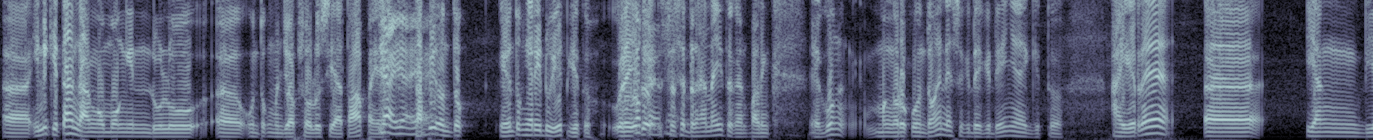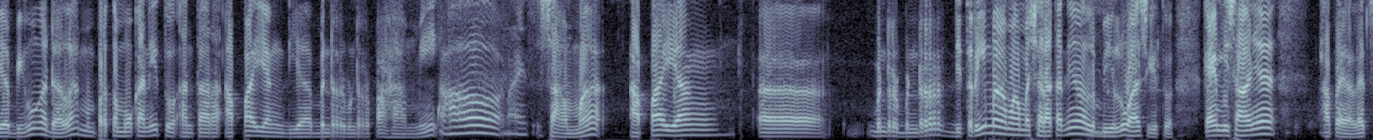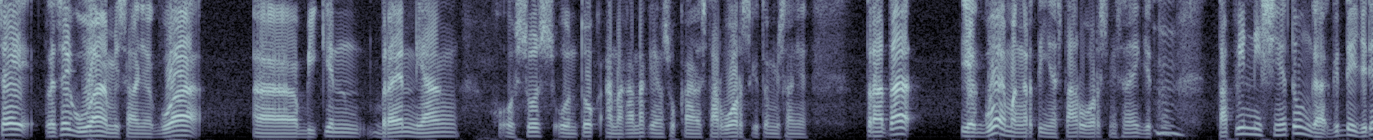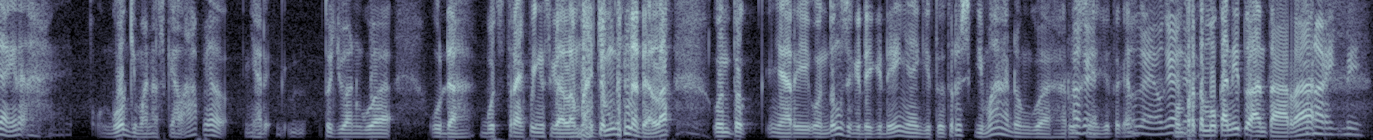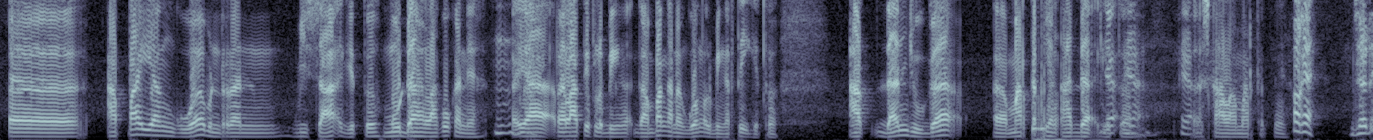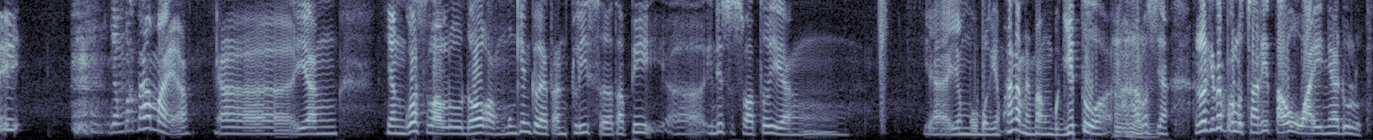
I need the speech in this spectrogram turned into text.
eh, ini kita nggak ngomongin dulu eh, untuk menjawab solusi atau apa ya, Iya, iya, iya, tapi untuk ya untuk nyari duit gitu. Udah itu Oke, oke. sesederhana itu kan paling ya gue mengeruk keuntungan ya segede-gedenya gitu. Akhirnya eh, yang dia bingung adalah mempertemukan itu antara apa yang dia bener-bener pahami oh nice. sama apa yang eh, bener-bener diterima sama masyarakatnya Hmm. lebih luas gitu. Kayak misalnya apa ya? Let's say let's say gua misalnya gua eh, bikin brand yang khusus untuk anak-anak yang suka Star Wars gitu misalnya. Ternyata ya gue emang ngertinya Star Wars misalnya gitu. Hmm. Tapi niche-nya tuh nggak gede. Jadi akhirnya ah, gue gimana scale up ya nyari tujuan gua udah bootstrapping segala macam kan adalah untuk nyari untung segede-gedenya gitu. Terus gimana dong gua harusnya Oke, gitu kan? oke, oke. mempertemukan itu antara eh apa yang gua beneran bisa gitu mudah lakukan ya. Ya relatif lebih gampang karena gua lebih ngerti gitu. At- dan juga eh, market yang ada Ya, gitu. ya, ya. Eh, skala marketnya. Oke, jadi yang pertama ya, eh, yang yang gue selalu dorong, mungkin kelihatan klise, tapi eh, ini sesuatu yang ya yang mau bagaimana memang begitu harusnya. Adalah kita perlu cari tahu why-nya dulu.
